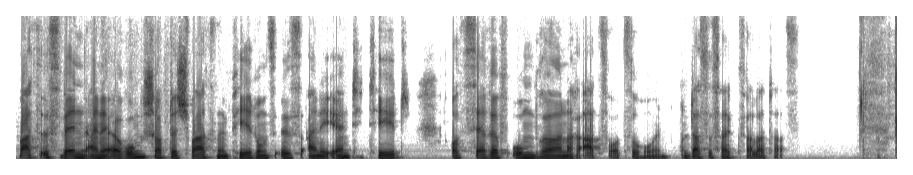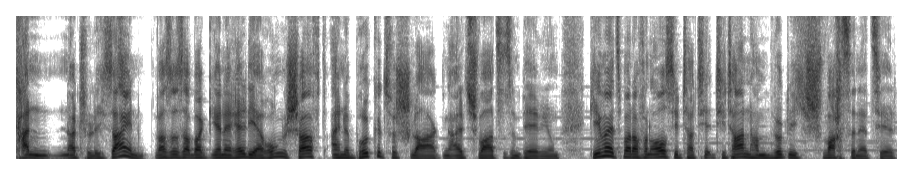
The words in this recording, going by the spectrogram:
Was ist, wenn eine Errungenschaft des Schwarzen Imperiums ist, eine Entität aus Serif Umbra nach Azor zu holen? Und das ist halt Xalatas. Kann natürlich sein. Was ist aber generell die Errungenschaft, eine Brücke zu schlagen als schwarzes Imperium? Gehen wir jetzt mal davon aus, die Tat- Titanen haben wirklich Schwachsinn erzählt.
